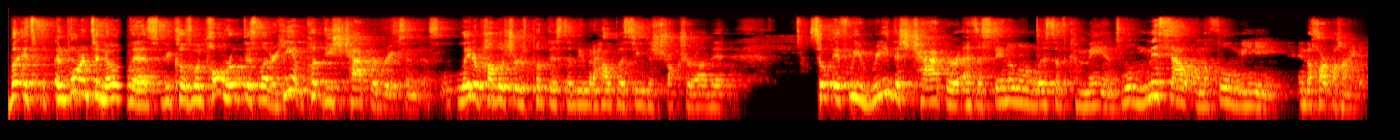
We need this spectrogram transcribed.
but it's important to know this because when Paul wrote this letter, he didn't put these chapter breaks in this. Later publishers put this to be able to help us see the structure of it. So if we read this chapter as a standalone list of commands, we'll miss out on the full meaning and the heart behind it.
